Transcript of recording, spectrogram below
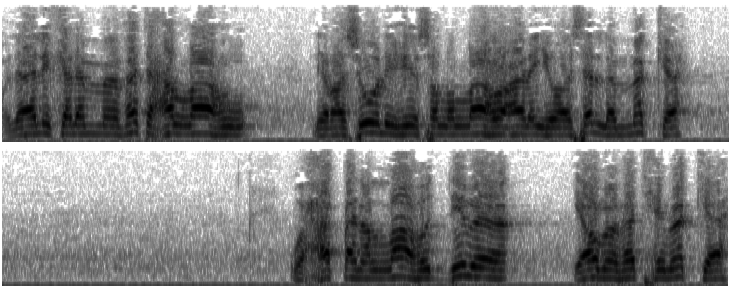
وذلك لما فتح الله لرسوله صلى الله عليه وسلم مكة وحقن الله الدماء يوم فتح مكة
